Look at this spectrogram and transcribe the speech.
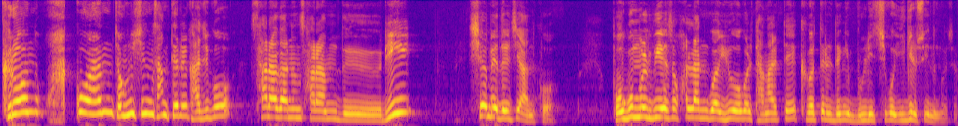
그런 확고한 정신 상태를 가지고 살아가는 사람들이 시험에 들지 않고 복음을 위해서 환란과 유혹을 당할 때 그것들을 등이 물리치고 이길 수 있는 거죠.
